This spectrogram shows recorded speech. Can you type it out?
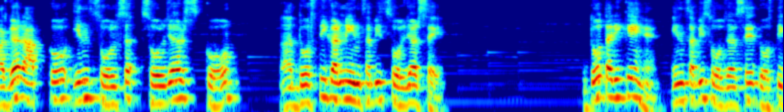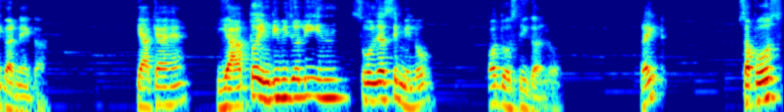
अगर आपको इन सोल्जर्स को दोस्ती करनी इन सभी सोल्जर से, दो तरीके हैं इन सभी सोल्जर से दोस्ती करने का। क्या क्या है? या तो इंडिविजुअली इन सोल्जर से मिलो और दोस्ती कर लो right suppose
